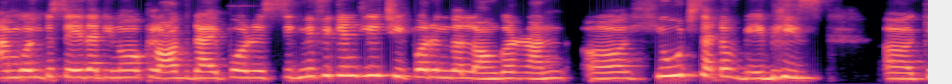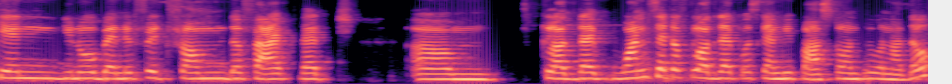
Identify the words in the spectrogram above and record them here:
i'm going to say that you know a cloth diaper is significantly cheaper in the longer run. A huge set of babies uh, can you know benefit from the fact that um, cloth diaper, one set of cloth diapers can be passed on to another.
